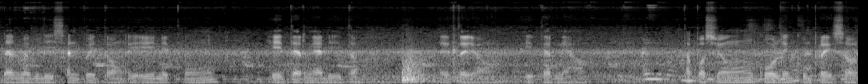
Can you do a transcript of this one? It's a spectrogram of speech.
dahil mabilisan po itong iinit yung heater niya dito. Ito yung heater niya. Oh. Tapos yung cooling compressor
